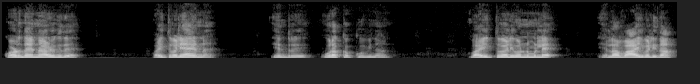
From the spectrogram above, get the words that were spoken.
குழந்தை என்ன அழுகுதே? வயிற்று வலியா என்ன? என்று உறக்க கூவினான். வயிற்று வலி ஒன்றுமில்லை எல்லாம் வாய் வலி தான்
